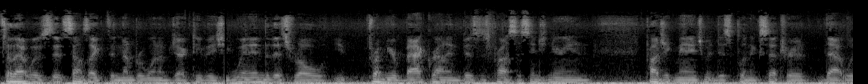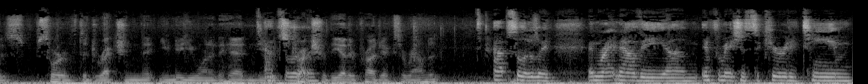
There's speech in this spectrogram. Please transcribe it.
So that was. It sounds like the number one objective is you went into this role you, from your background in business process engineering and project management discipline, etc. That was sort of the direction that you knew you wanted to head, and you Absolutely. would structure the other projects around it. Absolutely. And right now, the um, information security team,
